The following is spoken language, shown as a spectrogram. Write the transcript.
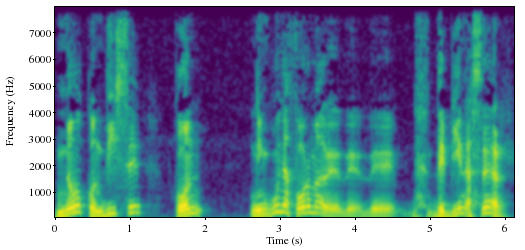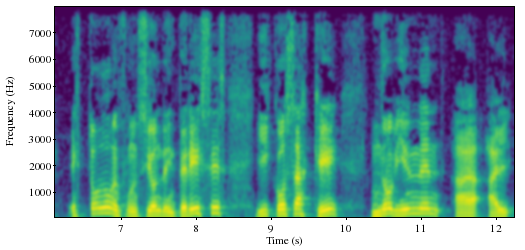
no condice con ninguna forma de, bien hacer. Es todo en función de intereses y cosas que no vienen a- al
